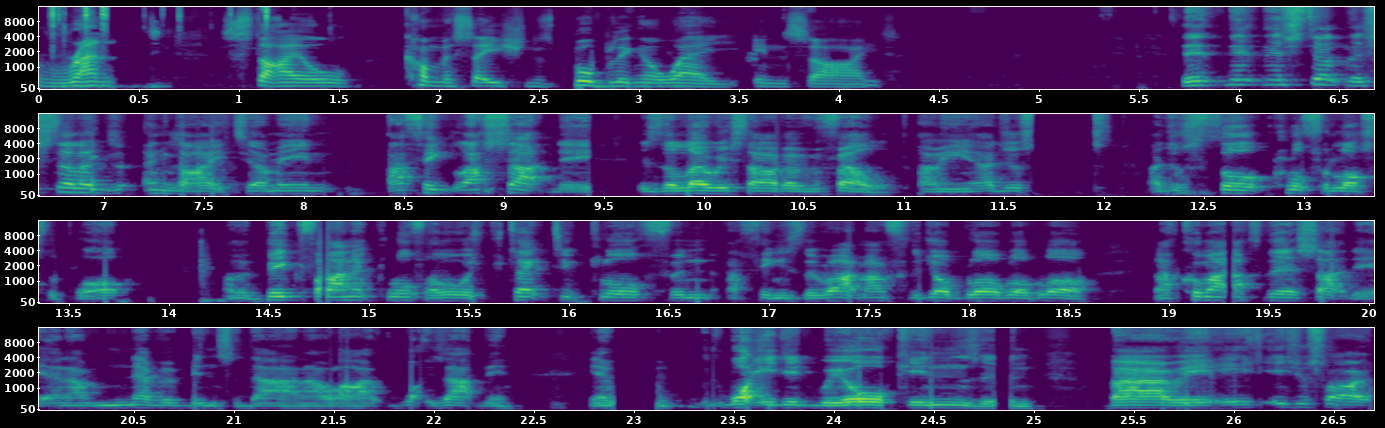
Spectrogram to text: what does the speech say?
rant style conversations bubbling away inside? There, there- there's still there's still anxiety. I mean, I think last Saturday is the lowest I've ever felt. I mean, I just I just thought Clough had lost the plot. I'm a big fan of Clough. I've always protected Clough, and I think he's the right man for the job. Blah blah blah. And I come out to there Saturday, and I've never been so down. I'm like, what is happening? You know, what he did with Hawkins and Bowery. It, it's just like,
